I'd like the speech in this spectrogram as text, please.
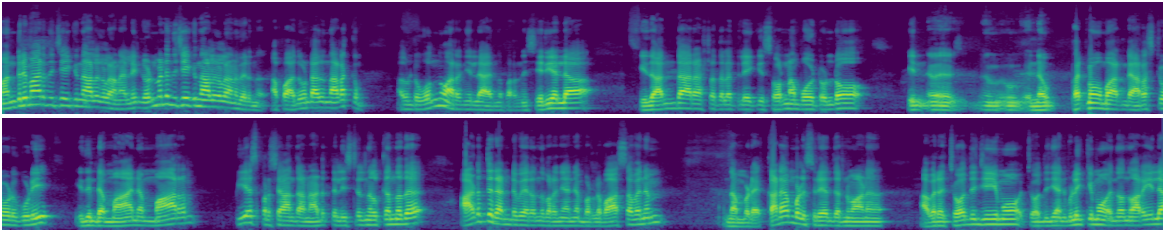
മന്ത്രിമാർ നിശ്ചയിക്കുന്ന ആളുകളാണ് അല്ലെങ്കിൽ ഗവൺമെന്റ് നിശ്ചയിക്കുന്ന ആളുകളാണ് വരുന്നത്. അപ്പോൾ അതുകൊണ്ട് അത് നടക്കും. അതുകൊണ്ട് ഒന്നും അറിഞ്ഞില്ല എന്ന് പറഞ്ഞ് ശരിയല്ല. ഇത് അന്താരാഷ്ട്ര തലത്തിലേക്ക് സ്വർണം പോയിട്ടുണ്ടോ? പിന്നെ പത്മകുമാറിന്റെ അറസ്റ്റോട് കൂടി ഇതിന്റെ മാനം മാറും. പി എസ് പ്രശാന്താണ് അടുത്ത ലിസ്റ്റിൽ നിൽക്കുന്നത്. അടുത്ത രണ്ട് പേരെന്ന് പറഞ്ഞാൽ ഞാൻ പറഞ്ഞ വാസവനും നമ്മുടെ കടകംപള്ളി സുരേന്ദ്രനുമാണ്. അവരെ ചോദ്യം ചെയ്യുമോ? ചോദ്യം ചെയ്യാൻ വിളിക്കുമോ എന്നൊന്നും അറിയില്ല.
